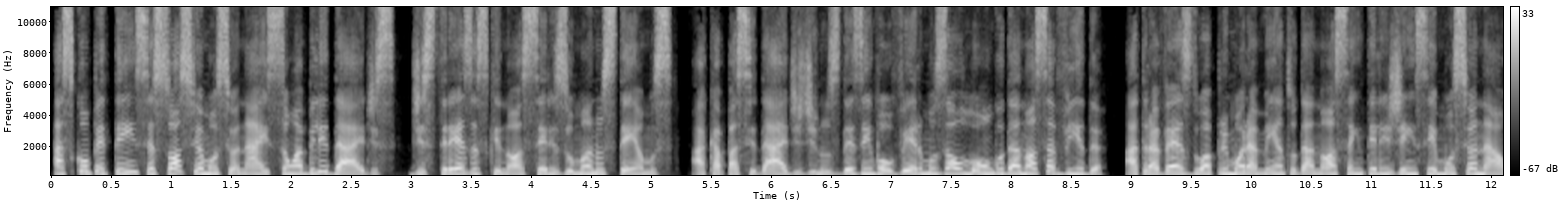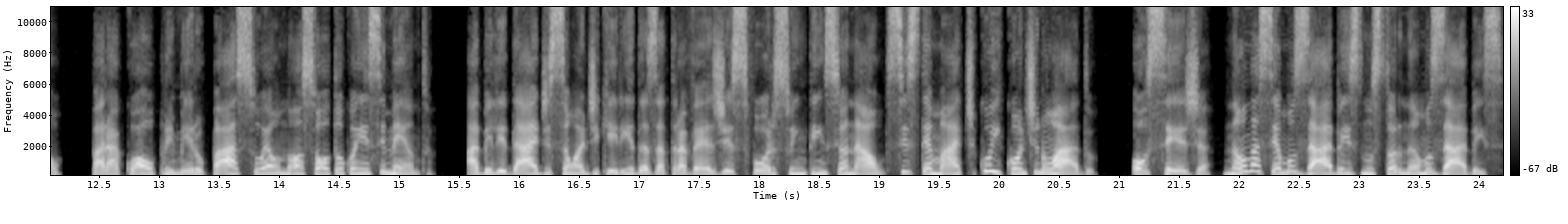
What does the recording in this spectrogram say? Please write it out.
As competências socioemocionais são habilidades, destrezas que nós seres humanos temos, a capacidade de nos desenvolvermos ao longo da nossa vida, através do aprimoramento da nossa inteligência emocional, para a qual o primeiro passo é o nosso autoconhecimento. Habilidades são adquiridas através de esforço intencional, sistemático e continuado. Ou seja, não nascemos hábeis, nos tornamos hábeis.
